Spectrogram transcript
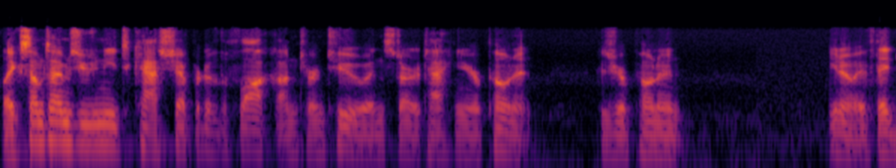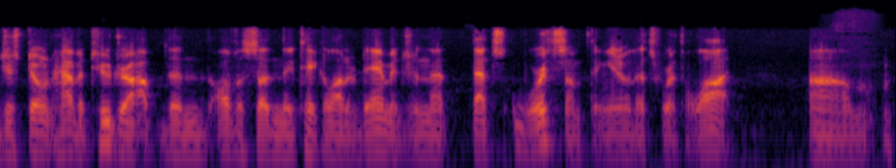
Like sometimes you need to cast Shepherd of the Flock on turn 2 and start attacking your opponent because your opponent you know, if they just don't have a 2 drop, then all of a sudden they take a lot of damage and that that's worth something, you know, that's worth a lot. Um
